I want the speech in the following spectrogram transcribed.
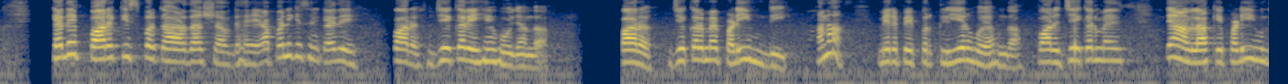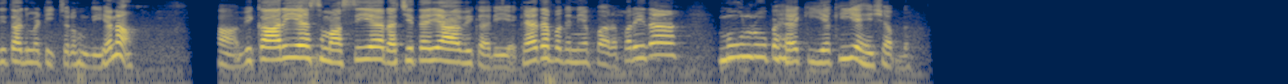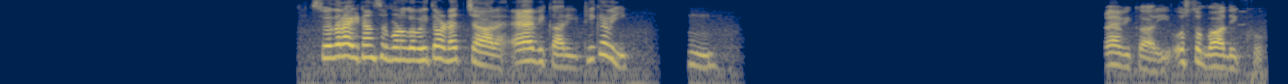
ਕਹਿੰਦੇ, ਪਰ ਕਿਸ ਪ੍ਰਕਾਰ ਦਾ ਸ਼ਬਦ ਹੈ? ਆਪਾਂ ਨਹੀਂ ਕਿਸੇ ਨੂੰ ਕਹਦੇ ਪਰ ਜੇਕਰ ਇਹ ਹੋ ਜਾਂਦਾ, ਪਰ ਜੇਕਰ ਮੈਂ ਪੜ੍ਹੀ ਹੁੰਦੀ, ਹਨਾ? ਮੇਰੇ ਪੇਪਰ ਕਲੀਅਰ ਹੋਇਆ ਹੁੰਦਾ, ਪਰ ਜੇਕਰ ਮੈਂ ਧਿਆਨ ਲਾ ਕੇ ਪੜ੍ਹੀ ਹੁੰਦੀ ਤਾਂ ਅੱਜ ਮੈਂ ਟੀਚਰ ਹੁੰਦੀ ਹੈ ਨਾ ਹਾਂ, ਵਿਕਾਰੀ ਹੈ, ਸਮਾਸੀ ਹੈ, ਰਚਿਤ ਹੈ ਜਾਂ ਅਵਿਕਾਰੀ ਹੈ? ਕਹਿ ਤਾਂ ਪਤਾ ਨਹੀਂ ਪਰ ਪਰ ਇਹਦਾ ਮੂਲ ਰੂਪ ਹੈ ਕੀ ਹੈ? ਕੀ ਹੈ ਇਹ ਸੋ ਇਹਦਾ ਰਾਈਟ ਆਨਸਰ ਬਣੂਗਾ ਬਈ ਤੁਹਾਡਾ 4 ਹੈ, ਇਹ ਵਿਕਾਰੀ ਠੀਕ ਹੈ ਬਈ? ਹੂੰ। ਐ ਵਿਕਾਰੀ ਉਸ ਤੋਂ ਬਾਅਦ ਦੇਖੋ।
